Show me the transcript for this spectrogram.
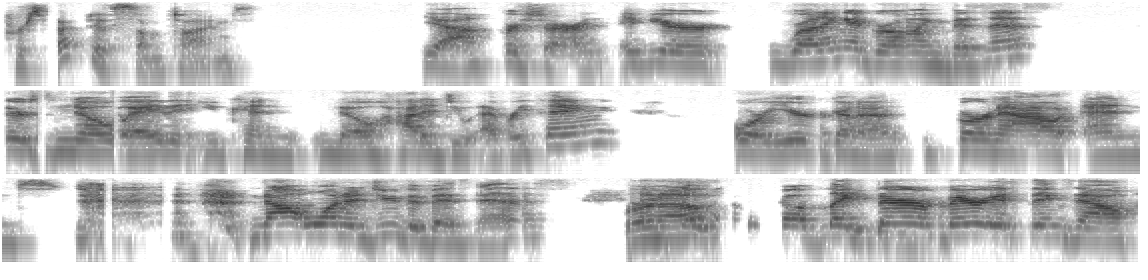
perspective sometimes. Yeah, for sure. And if you're running a growing business, there's no way that you can know how to do everything or you're going to burn out and not want to do the business. And Burnout. so, so, like there are various things now.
